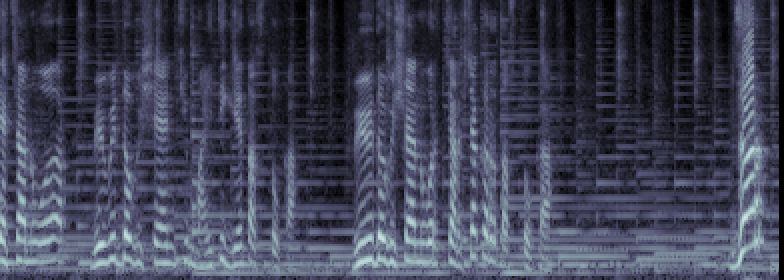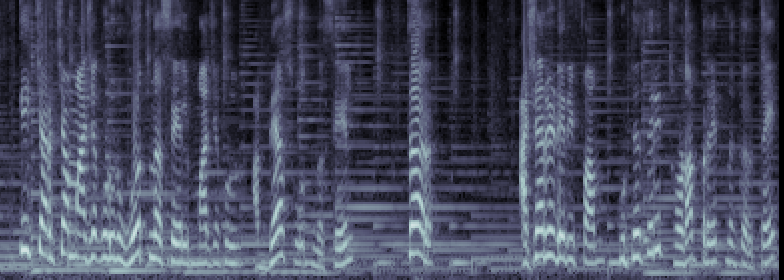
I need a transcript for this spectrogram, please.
त्याच्यावर विविध विषयांची माहिती घेत असतो का? विविध विषयांवर चर्चा करत असतो का? जर ती चर्चा माझ्याकडून होत नसेल माझ्याकडून अभ्यास होत नसेल तर आशारी डेअरी फार्म कुठेतरी थोडा प्रयत्न करते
